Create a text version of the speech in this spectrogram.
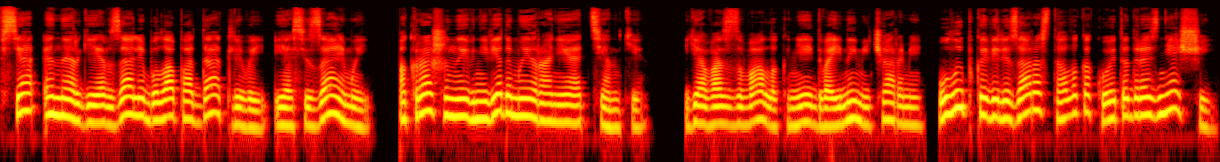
Вся энергия в зале была податливой и осязаемой, окрашенной в неведомые ранее оттенки. Я воззвала к ней двойными чарами. Улыбка Велизара стала какой-то дразнящей.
